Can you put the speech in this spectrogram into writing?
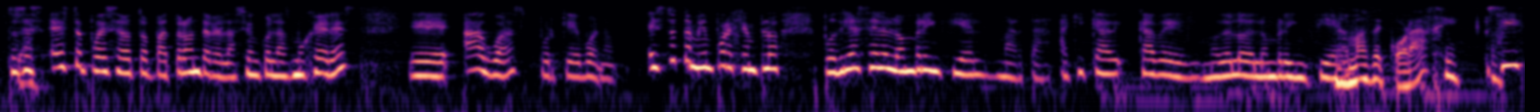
Entonces, esto puede ser otro patrón de relación con las mujeres. Eh, aguas, porque, bueno, esto también, por ejemplo, podría ser el hombre infiel, Marta. Aquí cabe, cabe el modelo del hombre infiel. Nada más de coraje. Sí,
